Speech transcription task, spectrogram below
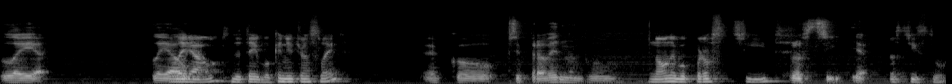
lay, layout. Layout the table. Can you translate? Jako připravit nebo No, nebo prostřít. prostřít. Yeah. Prostřít stůl,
